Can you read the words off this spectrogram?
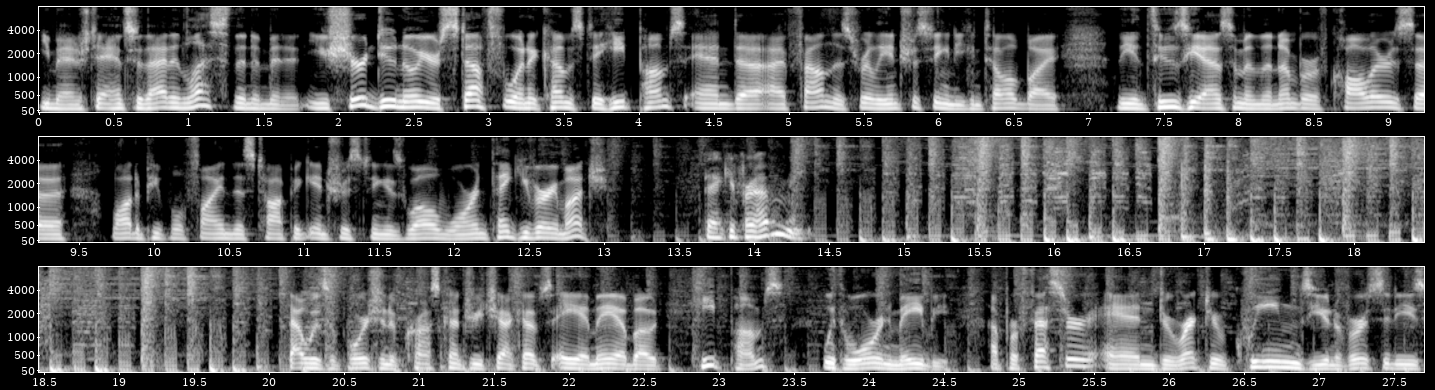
You managed to answer that in less than a minute. You sure do know your stuff when it comes to heat pumps. And uh, I found this really interesting, and you can tell by the enthusiasm and the number of callers. Uh, a lot of people find this topic interesting as well. Warren, thank you very much. Thank you for having me. That was a portion of Cross Country Checkup's AMA about heat pumps with Warren Mabee, a professor and director of Queen's University's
